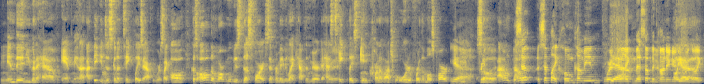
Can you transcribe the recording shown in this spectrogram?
Mm-hmm. And then you're gonna have Ant Man. I, I think it's hmm. just gonna take place afterwards. Like all, because all of the Marvel movies thus far, except for maybe like Captain America, has Right. take place in chronological order for the most part. yeah, mm-hmm. pretty So much. I don't. I don't except except like Homecoming, where Yeah. they like mess up the mm-hmm. continuity. Oh, yeah. Where they're like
